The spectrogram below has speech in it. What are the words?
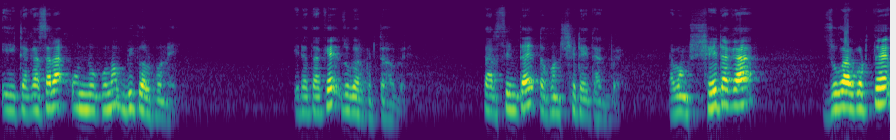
এই টাকা ছাড়া অন্য কোনো বিকল্প নেই। এটা তাকে জোগাড় করতে হবে। তার চিন্তায় তখন সেটাই থাকবে। এবং সেই টাকা জোগাড় করতে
